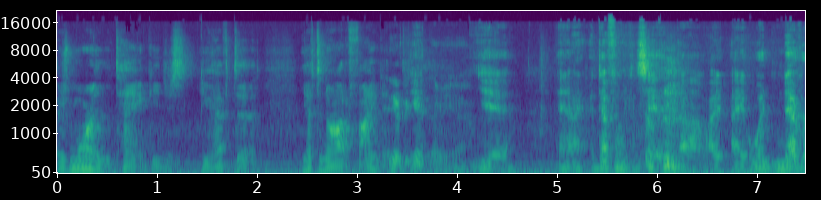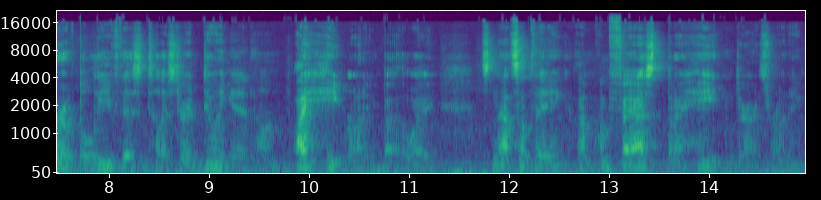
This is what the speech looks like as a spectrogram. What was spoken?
there's more in the tank. You just you have to, you have to know how to find it. You have to get there, yeah. Yeah, and I I definitely can say that um, I, I would never have believed this until I started doing it. Um, I hate running, by the way. It's not something I'm, I'm fast, but I hate endurance running,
